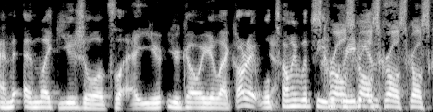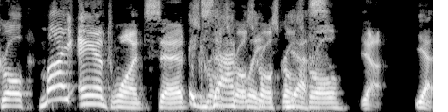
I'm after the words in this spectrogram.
And, and like usual, it's like, you, you're going, you're like, all right, well, Yeah. tell me what the Scroll, scroll, scroll, scroll, scroll. My aunt once said, scroll, Exactly. scroll, scroll, scroll, Yes. scroll. Yeah. Yeah.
